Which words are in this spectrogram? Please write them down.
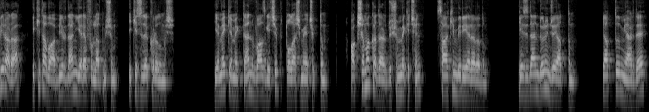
Bir ara iki tabağı birden yere fırlatmışım. İkisi de kırılmış. Yemek yemekten vazgeçip dolaşmaya çıktım. Akşama kadar düşünmek için sakin bir yer aradım. Geziden dönünce yattım. Yattığım yerde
